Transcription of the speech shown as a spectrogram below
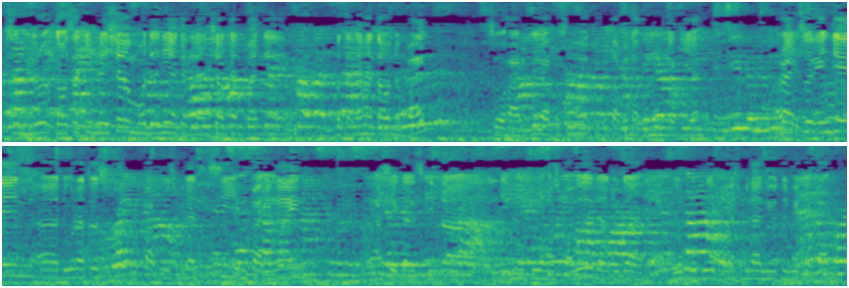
So menurut Kawasaki Malaysia, model ni akan dilancarkan pada pertengahan tahun depan. So harga apa semua kita tak boleh nak umum lagi ya. Alright, so engine uh, 249cc 4 inline menghasilkan sekitar 50 horsepower dan juga 22.9 Nm torque.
